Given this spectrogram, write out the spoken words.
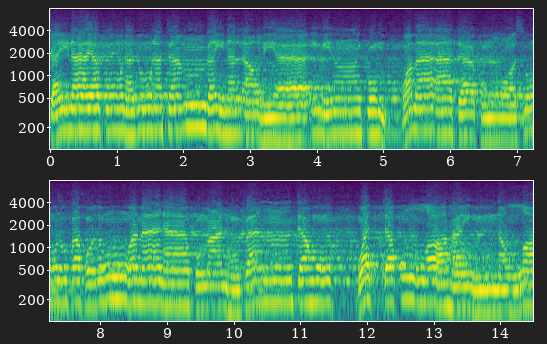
كي لا يكون دولة بين الأغنياء منكم. وما آتاكم الرسول فخذوه وما ناكم عنه فانتهوا. واتقوا الله إن الله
